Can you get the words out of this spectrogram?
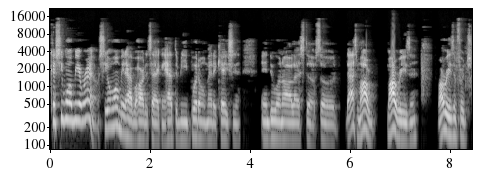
cuz she want me around. She don't want me to have a heart attack and have to be put on medication and doing all that stuff. So that's my my reason. My reason for tr-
